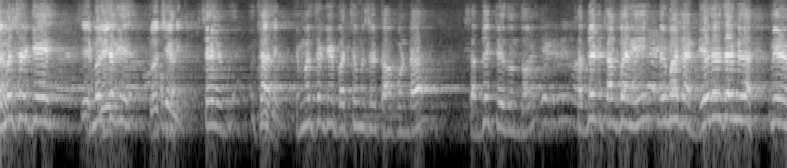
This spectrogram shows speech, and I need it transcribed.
విమర్శలకి విమర్శలకి విమర్శలకి కాకుండా సబ్జెక్ట్ ఏది ఉందో సబ్జెక్ట్ కల్పని మీరు మాట్లాడండి. ఏదైనా సరే మీద మీరు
